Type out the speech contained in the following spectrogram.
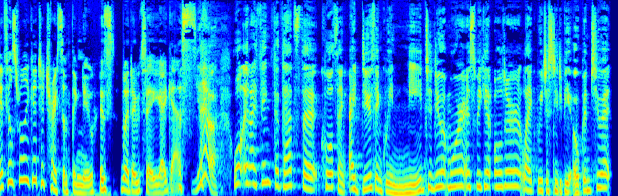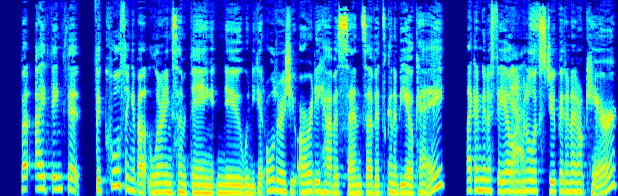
it feels really good to try something new is what I'm saying, I guess. Yeah. Well, and I think that that's the cool thing. I do think we need to do it more as we get older. Like we just need to be open to it. But I think that the cool thing about learning something new when you get older is you already have a sense of it's going to be okay. Like I'm going to fail. And I'm going to look stupid and I don't care.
